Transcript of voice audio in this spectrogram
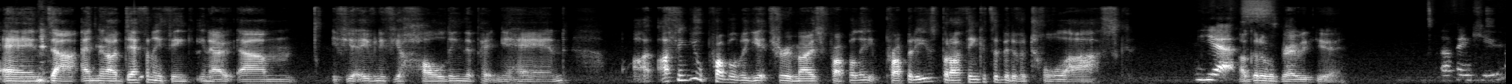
and uh, and then I definitely think you know um, if you even if you're holding the pet in your hand, I, I think you'll probably get through most properly properties, but I think it's a bit of a tall ask. Yes. I've got to agree with you. Oh, thank you.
